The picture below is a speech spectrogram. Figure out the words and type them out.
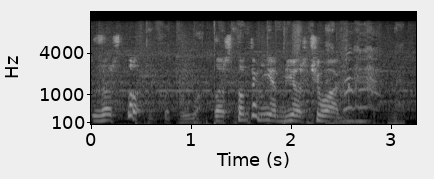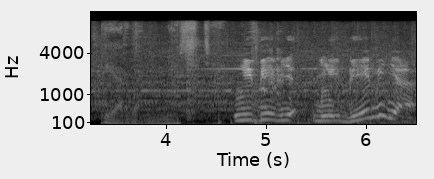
За что? За что ты меня бьешь, чувак? Не бей меня, не бей меня.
